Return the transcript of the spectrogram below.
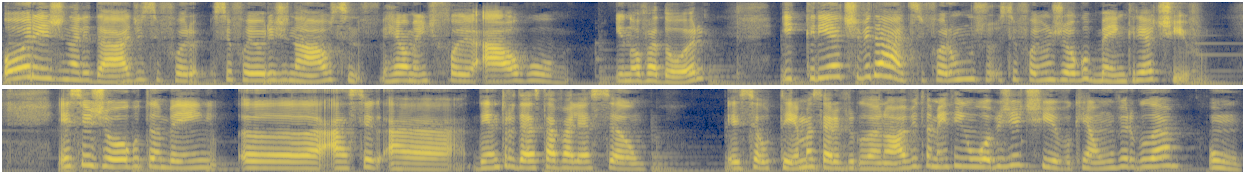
Originalidade, se, for, se foi original, se realmente foi algo inovador. E criatividade, se, for um, se foi um jogo bem criativo. Esse jogo também, uh, a, a, dentro desta avaliação, esse é o tema 0,9 e também tem o objetivo, que é 1,1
